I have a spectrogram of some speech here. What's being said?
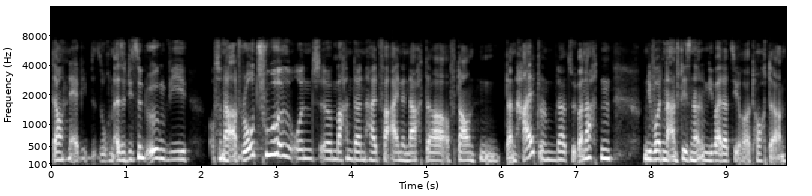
Downton Abbey besuchen. Also die sind irgendwie auf so einer Art Roadtour und äh, machen dann halt für eine Nacht da auf Downton dann halt, um da zu übernachten. Und die wollten anschließend dann irgendwie weiter zu ihrer Tochter,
